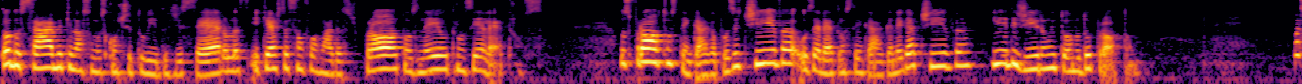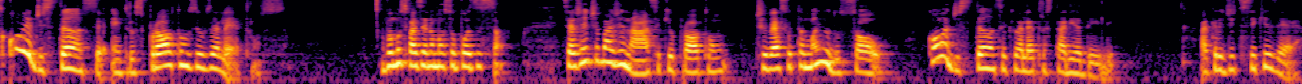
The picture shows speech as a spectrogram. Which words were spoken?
Todos sabem que nós somos constituídos de células e que estas são formadas de prótons, nêutrons e elétrons. Os prótons têm carga positiva, os elétrons têm carga negativa e eles giram em torno do próton. Mas qual é a distância entre os prótons e os elétrons? Vamos fazer uma suposição. Se a gente imaginasse que o próton tivesse o tamanho do Sol, qual a distância que o elétron estaria dele? Acredite se quiser,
